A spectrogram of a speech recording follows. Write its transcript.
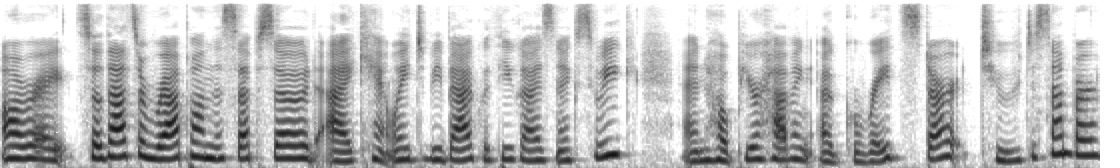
All right, so that's a wrap on this episode. I can't wait to be back with you guys next week and hope you're having a great start to December.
